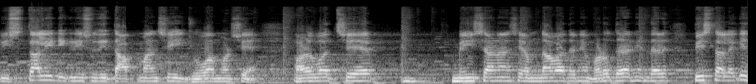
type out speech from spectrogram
પિસ્તાલીસ ડિગ્રી સુધી તાપમાન છે એ જોવા મળશે. હળવદ છે મહેસાણા છે, અમદાવાદ અને વડોદરાની અંદર પિસ્તાલીસ કે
